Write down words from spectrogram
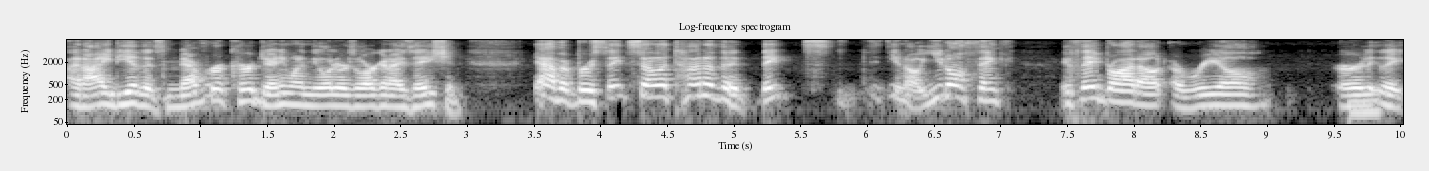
an idea that's never occurred to anyone in the Oilers organization? Yeah, but Bruce, they'd sell a ton of the. They, you know, you don't think if they brought out a real early mm-hmm. like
